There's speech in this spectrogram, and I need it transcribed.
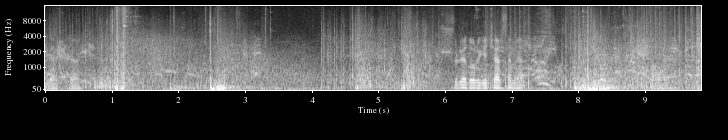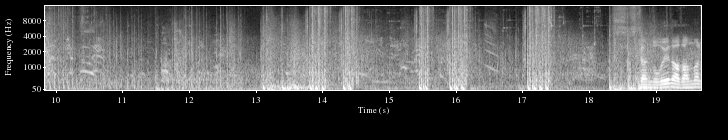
Bir dakika. Şuraya doğru geçersem eğer. Tamam. Sisten dolayı da adamlar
